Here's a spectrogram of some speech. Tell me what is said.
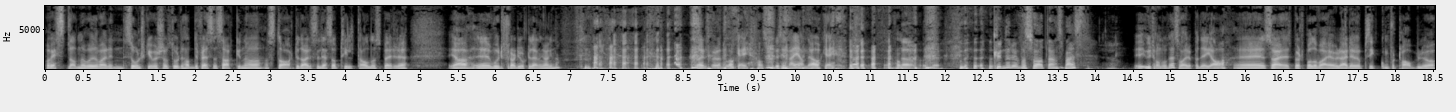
på Vestlandet, hvor det var en sorenskriver som stort sett hadde de fleste sakene, og startet da å lese opp tiltalen og spørre ja, eh, hvorfor har du gjort det denne gangen, da? da er det at, ok, han skulle si nei, han, ja, ok. ja, okay. Kunne du forsvart hvem som helst? I utgangspunktet er svaret på det ja. Eh, Så er spørsmålet hva jeg vil være komfortabel å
